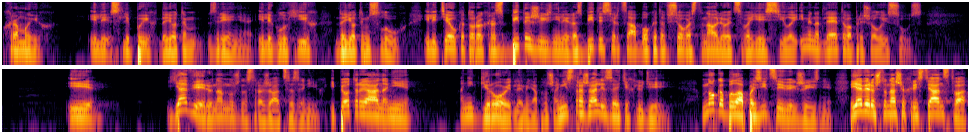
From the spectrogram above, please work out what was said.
хромых, или слепых дает им зрение, или глухих дает им слух, или те, у которых разбиты жизни, или разбиты сердца, Бог это все восстанавливает своей силой. Именно для этого пришел Иисус. И я верю, нам нужно сражаться за них. И Петр и Иоанн, они они герои для меня, потому что они сражались за этих людей. Много было оппозиции в их жизни. И я верю, что наше христианство,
